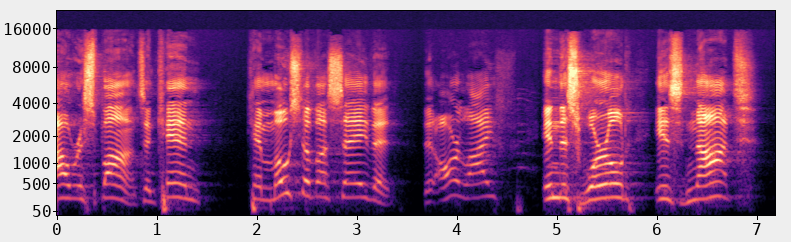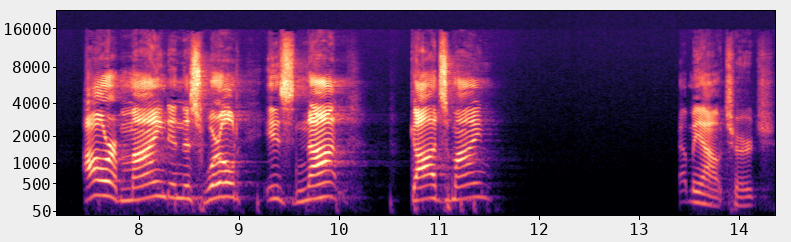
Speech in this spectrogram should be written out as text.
our response? And can, can most of us say that, that our life in this world is not, our mind in this world is not God's mind? Help me out, church.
